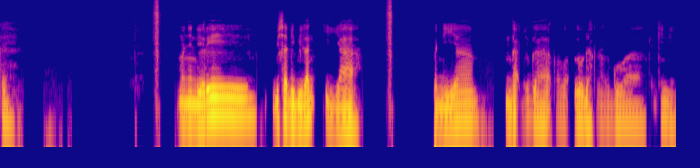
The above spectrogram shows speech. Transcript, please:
Oke. Menyendiri bisa dibilang iya. Pendiam enggak juga kalau lu udah kenal gua kayak gini.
